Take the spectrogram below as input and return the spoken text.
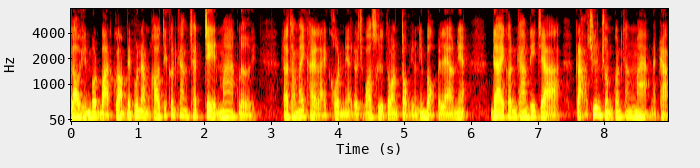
เราเห็นบทบาทความเป็นผู้นำเขาที่ค่อนข้างชัดเจนมากเลย แล้วทำให้ใครหลายคนเนี่ยโดยเฉพาะสื่อตะวันตกอย่างที่บอกไปแล้วเนี่ยได้ค่อนข้างที่จะกล่าวชื่นชมค่อนข้างมากนะครับ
